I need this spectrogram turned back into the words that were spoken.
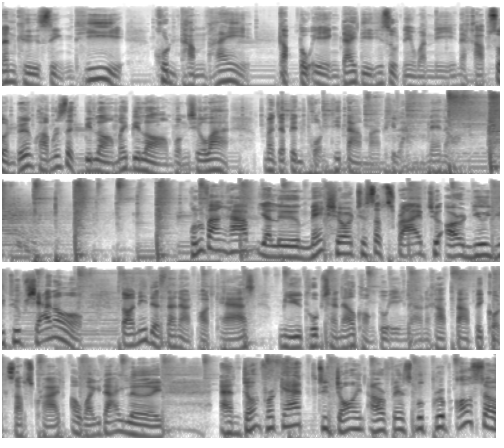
นั่นคือสิ่งที่คุณทำให้กับตัวเองได้ดีที่สุดในวันนี้นะครับ ส่วนเรื่องความรู้สึกบิลองไม่บิลอง ผมเชื่อว่ามันจะเป็นผลที่ตามมาทีหลังแน่นอน คุณฟังครับอย่าลืม make sure to subscribe to our new YouTube channel ตอนนี้ The Standard Podcast มี YouTube Channel ของตัวเองแล้วนะครับ ตามไปกด subscribe เอาไว้ได้เลย and don't forget to join our Facebook group also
